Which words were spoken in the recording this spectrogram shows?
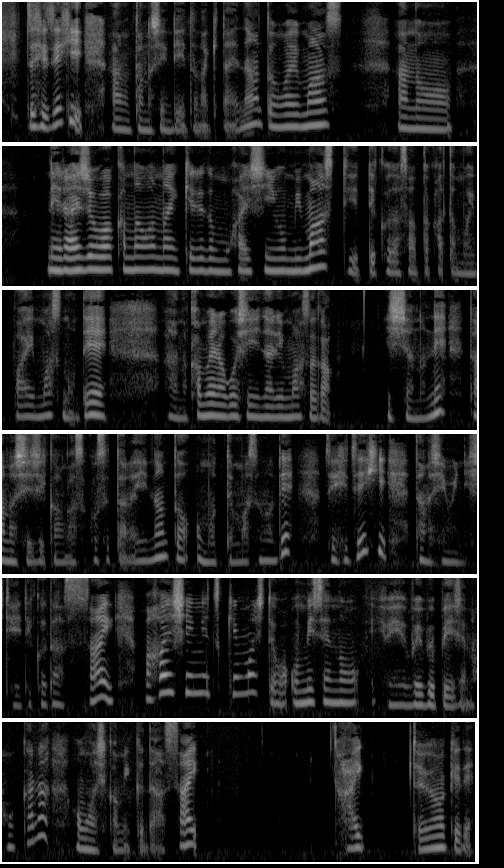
ぜひぜひあの楽しんでいただきたいなと思います。あのね来場は叶わないけれども配信を見ますって言ってくださった方もいっぱいいますのであのカメラ越しになりますが一緒のね楽しい時間が過ごせたらいいなと思ってますのでぜひぜひ楽しみにしていてください、まあ、配信につきましてはお店の、ウェブページの方からお申し込みください。はい。というわけで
